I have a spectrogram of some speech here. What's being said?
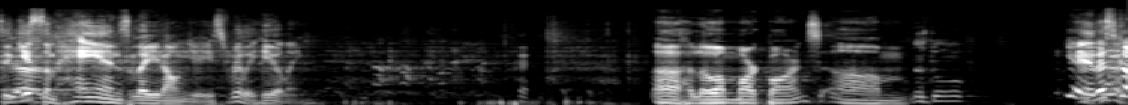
to yes. get some hands laid on you. It's really healing. Uh, hello, I'm Mark Barnes. Um, Let's go. Yeah, let's go.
